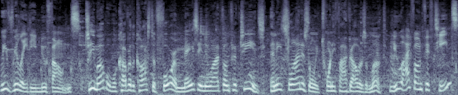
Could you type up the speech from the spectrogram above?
We really need new phones. T-Mobile will cover the cost of four amazing new iPhone 15s, and each line is only $25 a month. New iPhone 15s?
